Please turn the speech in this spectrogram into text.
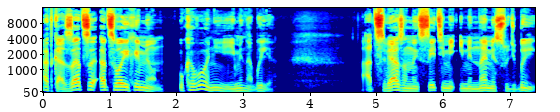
отказаться от своих имен. У кого они имена были? От связанной с этими именами судьбы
